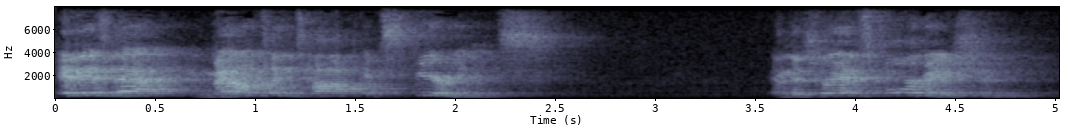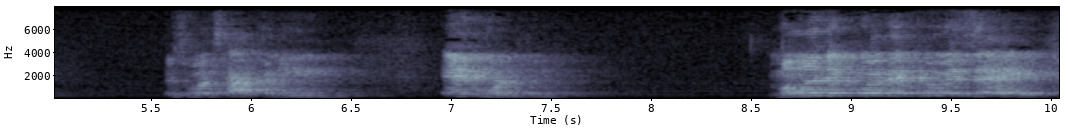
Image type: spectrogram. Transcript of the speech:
it is that mountaintop experience and the transformation is what's happening inwardly. Melinda Quivik, who is a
